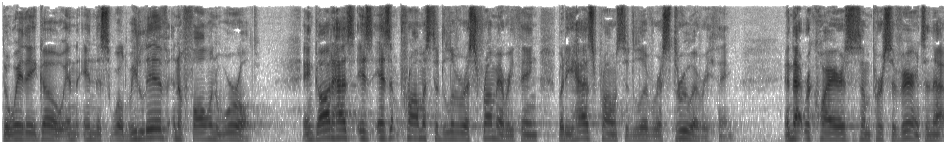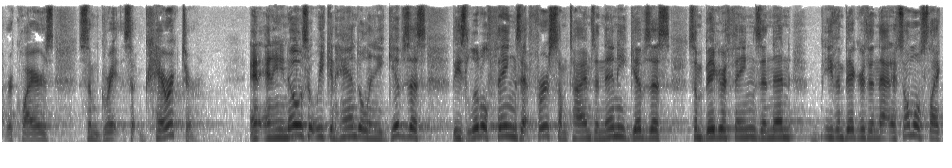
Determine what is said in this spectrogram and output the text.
the way they go in, in this world. We live in a fallen world. And God has, is, isn't promised to deliver us from everything, but He has promised to deliver us through everything. And that requires some perseverance, and that requires some great some character And, and he knows what we can handle, and he gives us these little things at first sometimes, and then he gives us some bigger things, and then even bigger than that. It's almost like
